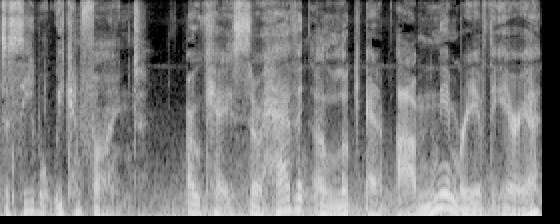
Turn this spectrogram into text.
to see what we can find. Okay, so having a look at our memory of the area,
